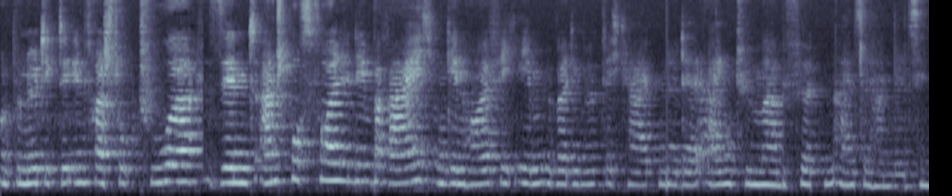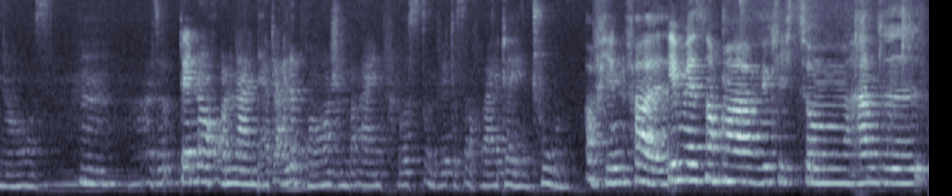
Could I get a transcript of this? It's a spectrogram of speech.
und benötigte Infrastruktur sind anspruchsvoll in dem Bereich und gehen häufig eben über die Möglichkeiten der eigentümergeführten Einzelhandels hinaus. Hm. Also dennoch online hat alle Branchen beeinflusst und wird es auch weiterhin tun. Auf jeden Fall. Gehen wir jetzt nochmal wirklich zum Handel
